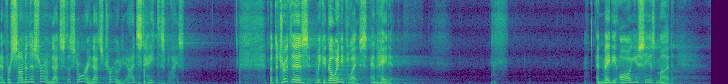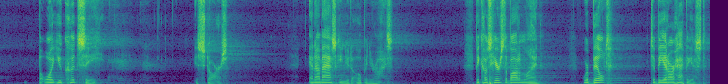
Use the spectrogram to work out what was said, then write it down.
And for some in this room, that's the story. That's true. I just hate this place. But the truth is, we could go any place and hate it. And maybe all you see is mud, but what you could see is stars. And I'm asking you to open your eyes. Because here's the bottom line we're built to be at our happiest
